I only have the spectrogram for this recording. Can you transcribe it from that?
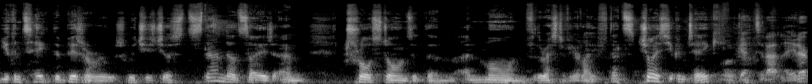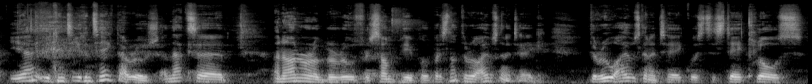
you can take the bitter route, which is just stand outside and throw stones at them and moan for the rest of your life. That's a choice you can take. We'll get to that later. Yeah, you can you can take that route, and that's a uh, an honourable route for some people, but it's not the route I was going to take. The route I was going to take was to stay close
